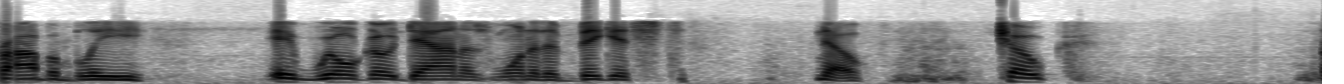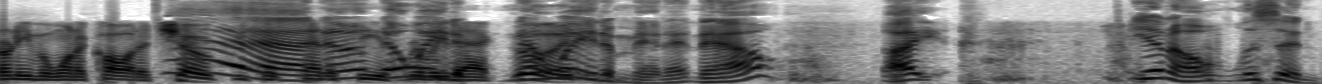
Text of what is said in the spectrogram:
probably it will go down as one of the biggest, you know, choke. I don't even want to call it a choke Yeah, because no, Tennessee no, is really a, good. no, wait a minute now. I, you know, listen,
